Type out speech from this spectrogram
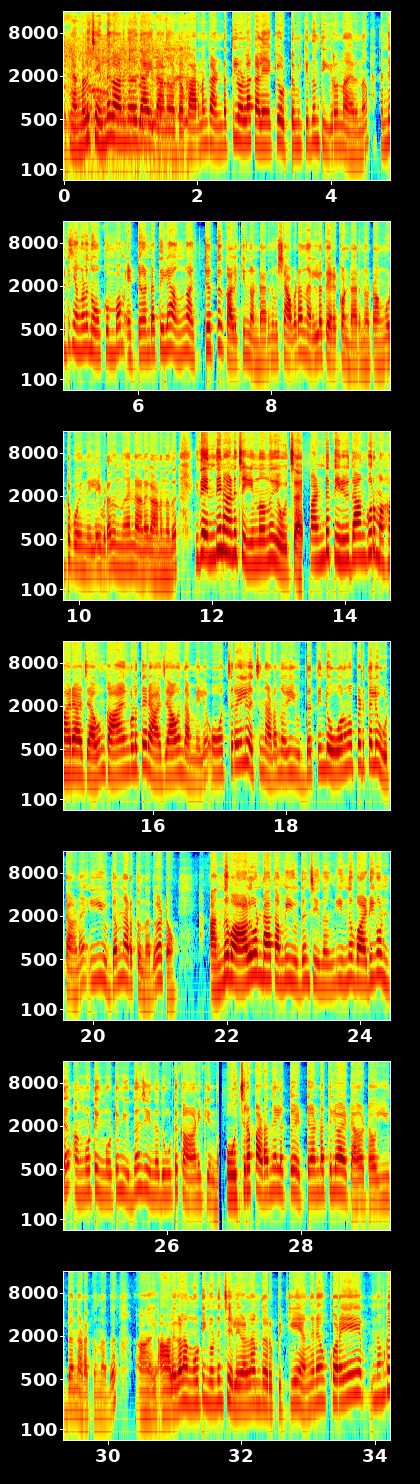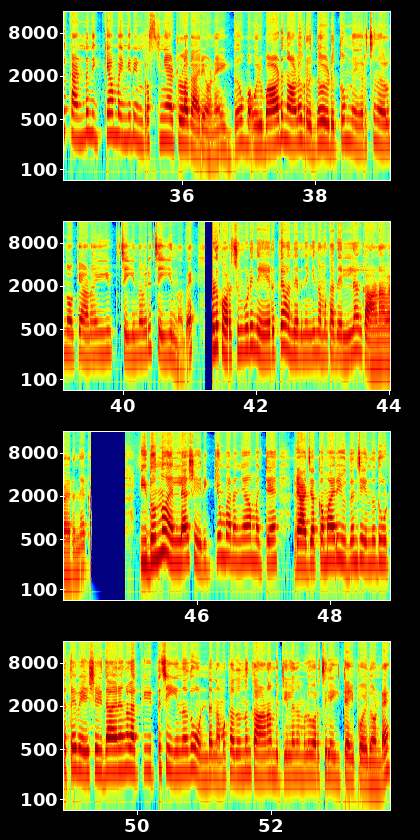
ഞങ്ങൾ ചെന്ന് കാണുന്നത് ഇതാ ഇതാണ് കേട്ടോ. കാരണം കണ്ടത്തിലുള്ള കളിയൊക്കെ ഒട്ടുമിക്കതും തീർന്നായിരുന്നു. എന്നിട്ട് ഞങ്ങൾ നോക്കുമ്പം എട്ട് കണ്ടത്തിലെ അങ്ങ് അറ്റത്ത് കളിക്കുന്നുണ്ടായിരുന്നു. പക്ഷെ അവിടെ നല്ല തിരക്കുണ്ടായിരുന്നു കേട്ടോ. അങ്ങോട്ട് പോയിരുന്നില്ല ഇവിടെ നിന്ന് തന്നെയാണ് കാണുന്നത്. ഇത് എന്തിനാണ് ചെയ്യുന്നതെന്ന് ചോദിച്ചാൽ പണ്ട് തിരുവിതാംകൂർ മഹാരാജാവും കായംകുളത്തെ രാജാവും തമ്മിൽ ഓച്ചിറയിൽ വെച്ച് നടന്ന ഒരു യുദ്ധത്തിന്റെ ഓർമ്മപ്പെടുത്തൽ കൂട്ടാണ് ഈ യുദ്ധം നടത്തുന്നത് കേട്ടോ. അന്ന് വാളുകൊണ്ട് ആ തമ്മി യുദ്ധം ചെയ്യുന്നതെങ്കിൽ ഇന്ന് വടി കൊണ്ട് അങ്ങോട്ടും ഇങ്ങോട്ടും യുദ്ധം ചെയ്യുന്നത് കൂട്ട് കാണിക്കുന്നു. ഓച്ചിറ പടനിലത്തോ എട്ട് കണ്ടത്തിലോ ആയിട്ടാണ് കേട്ടോ ഈ യുദ്ധം നടക്കുന്നത്. ആളുകൾ അങ്ങോട്ടും ഇങ്ങോട്ടും ചെളിവെള്ളം തെറിപ്പിക്കുകയും അങ്ങനെ കുറേ നമുക്ക് കണ്ടു നിൽക്കാൻ ഭയങ്കര ഇൻട്രസ്റ്റിംഗ് ആയിട്ടുള്ള കാര്യമാണ്. ഇത് ഒരുപാട് നാൾ വ്രതം എടുത്തും നേർച്ച നേർന്നൊക്കെയാണ് ഈ ചെയ്യുന്നവർ ചെയ്യുന്നത്. നമ്മൾ കുറച്ചും കൂടി നേരത്തെ വന്നിരുന്നെങ്കിൽ നമുക്കതെല്ലാം കാണാമായിരുന്നേ. ഇതൊന്നും അല്ല ശരിക്കും പറഞ്ഞാൽ മറ്റേ രാജാക്കന്മാർ യുദ്ധം ചെയ്യുന്നത് കൂട്ടത്തെ വേഷവിധാനങ്ങളൊക്കെ ഇട്ട് ചെയ്യുന്നതും ഉണ്ട്. നമുക്കതൊന്നും കാണാൻ പറ്റിയില്ല. നമ്മൾ കുറച്ച് ലേറ്റ് ആയി പോയതുകൊണ്ടേ.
